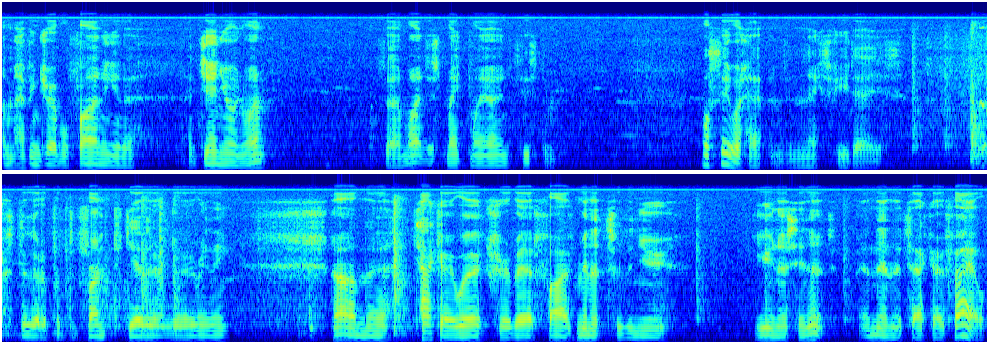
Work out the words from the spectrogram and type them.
I'm having trouble finding a, a genuine one. So I might just make my own system. We'll see what happens in the next few days. I've still got to put the front together and do everything. Um, the tacho worked for about five minutes with the new unit in it and then the tacho failed.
